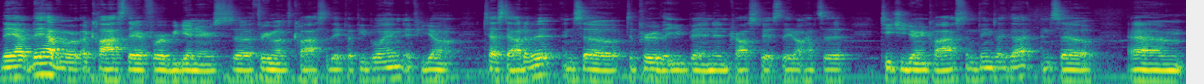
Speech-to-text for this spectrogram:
They have they have a, a class there for beginners, so a three month class that they put people in if you don't test out of it, and so to prove that you've been in CrossFit, so they don't have to teach you during class and things like that, and so um,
